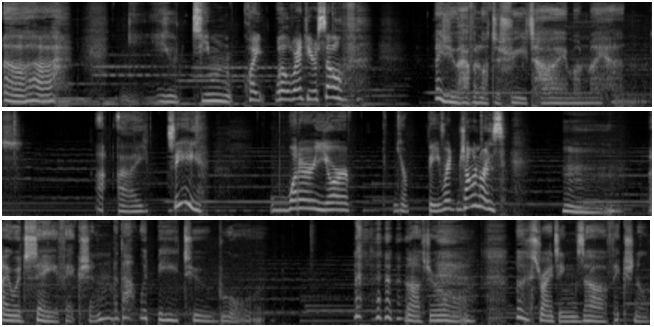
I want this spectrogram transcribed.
Uh, you seem quite well read yourself. I do have a lot of free time on my hands. I, I see. What are your your favorite genres? Hmm. I would say fiction, but that would be too broad. After all, most writings are fictional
